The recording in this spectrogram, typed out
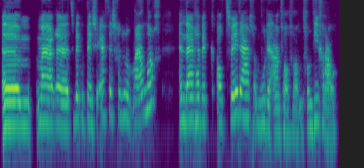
Ehm, maar eh, toen ben ik een PCR-test gaan doen op maandag. En daar heb ik al twee dagen een woedeaanval van. Van die vrouw.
